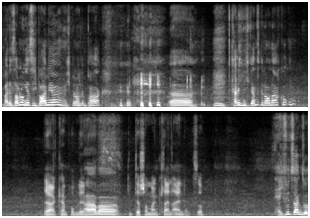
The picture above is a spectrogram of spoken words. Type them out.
meine Sammlung jetzt nicht bei mir, ich bin noch im Park. äh, kann ich nicht ganz genau nachgucken, Ja, kein Problem. aber Gibt ja schon mal einen kleinen Eindruck. So. ja, ich würde sagen, so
